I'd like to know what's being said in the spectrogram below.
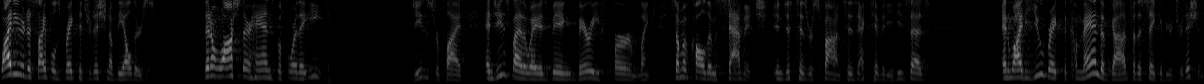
Why do your disciples break the tradition of the elders? They don't wash their hands before they eat. Jesus replied, and Jesus, by the way, is being very firm. Like some have called him savage in just his response, his activity. He says, And why do you break the command of God for the sake of your tradition?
